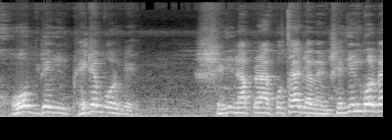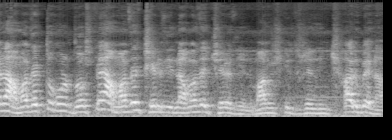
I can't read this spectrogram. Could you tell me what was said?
ক্ষোভ যেদিন ফেটে পড়বে, সেদিন আপনারা কোথায় যাবেন? সেদিন বলবে না, আমাদের তো কোনো দোষ নেই, আমাদের ছেড়ে দিন, আমাদের ছেড়ে দিন। মানুষ কিন্তু সেদিন ছাড়বে না।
